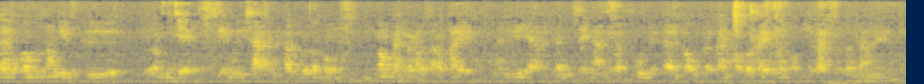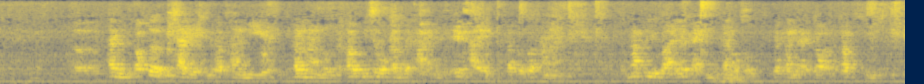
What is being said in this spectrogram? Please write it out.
การปกครองส่วนท้องถิ่นคือ เอ่อคุณเจตเสียงวิชานะครับแล้วก็กรมป้องกันและบรรเทาสาธารณภัยนายวิทยาจันทร์เสนานะครับผู้ในวยการกองประการควาปลอดภัยของระบบนะครับแล้วก็ทางเอ่อท่านดรวิชัยนะครับทางมีรัตนานนท์นะครับวิศวกรรมสถานในประเทศไทยนะครับแล้วก็ทางสำนักนโยบายและแผนการขนส่งและการจราจรนะครับคุณสุกเก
